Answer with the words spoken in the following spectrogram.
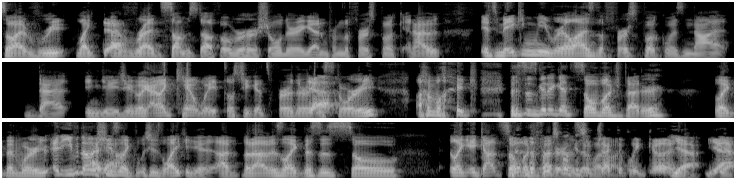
So I've re- like Yeah. I've read some stuff over her shoulder again from the first book, and I it's making me realize the first book was not that engaging. Like I like can't wait till she gets further in the story. I'm like, this is gonna get so much better. Like than where you and even though I she's know. like she's liking it, I, but I was like, this is so like it got so the, much the first better book is it went on. objectively good. Yeah, Yeah.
